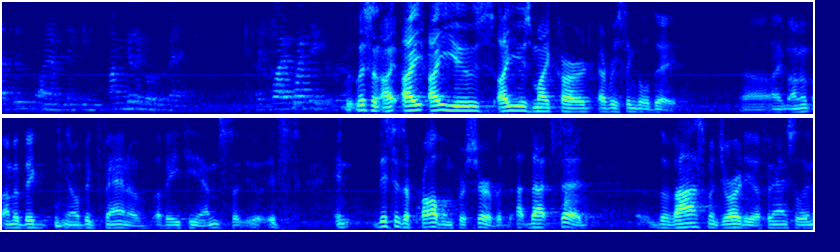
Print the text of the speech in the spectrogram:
at this point, I'm thinking, I'm gonna go to the bank. Like, why, why take the risk? Listen, I, I, I use, I use my card every single day. Uh, I'm, I'm, a- I'm a big, you know, big fan of, of ATMs. So it's, and this is a problem for sure, but that said, the vast majority of financial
